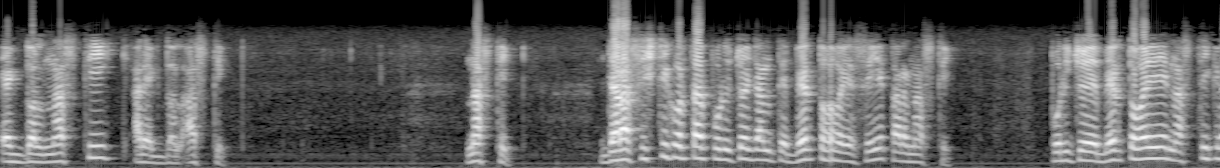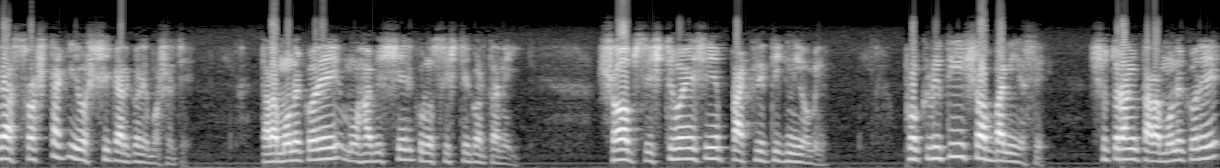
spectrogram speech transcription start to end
একদল নাস্তিক আর একদল আস্তিক। নাস্তিক। যারা সৃষ্টিকর্তার পরিচয় জানতে ব্যর্থ হয়েছে, তারা নাস্তিক। পরিচয়ে ব্যর্থ হয়ে নাস্তিকরা স্রষ্টাকে অস্বীকার করে বসেছে। তারা মনে করে মহাবিশ্বের কোনো সৃষ্টিকর্তা নেই। সব সৃষ্টি হয়েছে প্রাকৃতিক নিয়মে। প্রকৃতি সব বানিয়েছে। সুতরাং তারা মনে করে,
